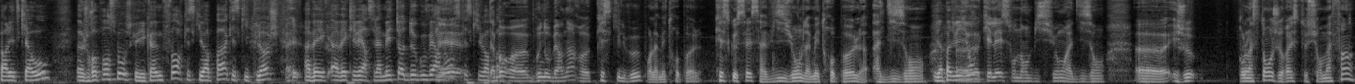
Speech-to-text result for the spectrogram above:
parlez de chaos. Euh, je reprends ce mot parce qu'il est quand même fort. Qu'est-ce qui va pas? Qu'est-ce qui cloche avec, avec les Verts? C'est la méthode de gouvernance Qu'est-ce qui va D'abord, euh, Bruno Bernard, euh, qu'est-ce qu'il veut pour la métropole? Qu'est-ce que c'est sa vision de la métropole à 10 ans? Il n'y a pas de vision? Quelle est son ambition à 10 ans? Et je pour l'instant, je reste sur ma faim.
